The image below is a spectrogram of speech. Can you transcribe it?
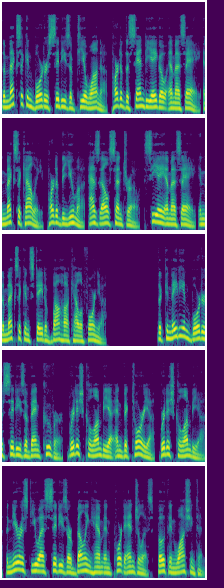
The Mexican border cities of Tijuana part of the San Diego MSA and Mexicali part of the Yuma, as El Centro, CAMSA in the Mexican state of Baja California. The Canadian border cities of Vancouver, British Columbia and Victoria, British Columbia the nearest U.S. cities are Bellingham and Port Angeles, both in Washington.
